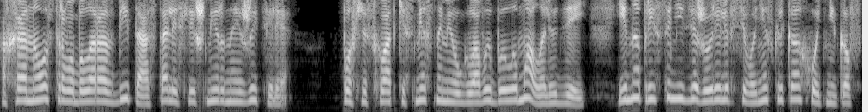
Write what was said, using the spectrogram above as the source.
Охрана острова была разбита, остались лишь мирные жители. После схватки с местными у главы было мало людей, и на пристани дежурили всего несколько охотников.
